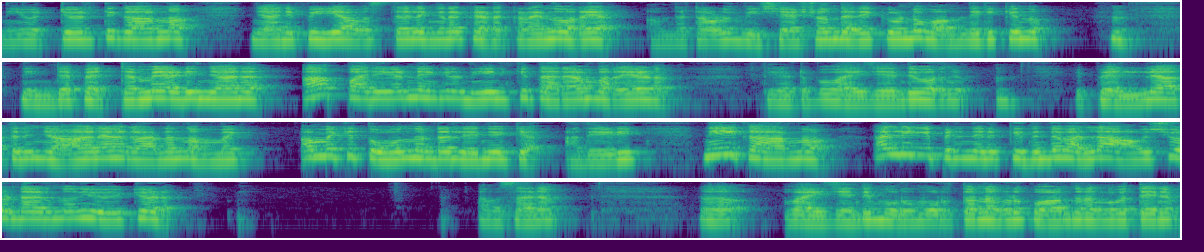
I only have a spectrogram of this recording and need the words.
നീ ഒറ്റയൊരുത്തി കാരണം. ഞാനിപ്പോ ഈ അവസ്ഥയിൽ ഇങ്ങനെ കിടക്കണേന്ന് പറയാം. എന്നിട്ട് അവൾ വിശേഷം തിരക്കൊണ്ട് വന്നിരിക്കുന്നു. നിന്റെ പെറ്റമ്മയടി ഞാൻ ആ പരിഗണനെങ്കിൽ നീ എനിക്ക് തരാൻ പറയാണ്. ഇത് കേട്ടപ്പോ വൈജയന്തി പറഞ്ഞു "ഉം, ഇപ്പൊ എല്ലാത്തിനും ഞാനാ കാരണം നമ്മ അമ്മയ്ക്ക് തോന്നുന്നുണ്ടല്ലേ എന്ന് ചോദിക്കാം. അതേടി നീ കാരണം? അല്ലെങ്കിൽ പിന്നെ നിനക്ക് ഇതിന്റെ വല്ല ആവശ്യം ഉണ്ടായിരുന്നോ എന്ന് ചോദിക്കുകയാണ് അവസാനം വൈജയന്തി മുറുമുറുത്തോണ്ട് അങ്ങോട്ട് പോകാൻ തുടങ്ങുമ്പോഴത്തേനും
